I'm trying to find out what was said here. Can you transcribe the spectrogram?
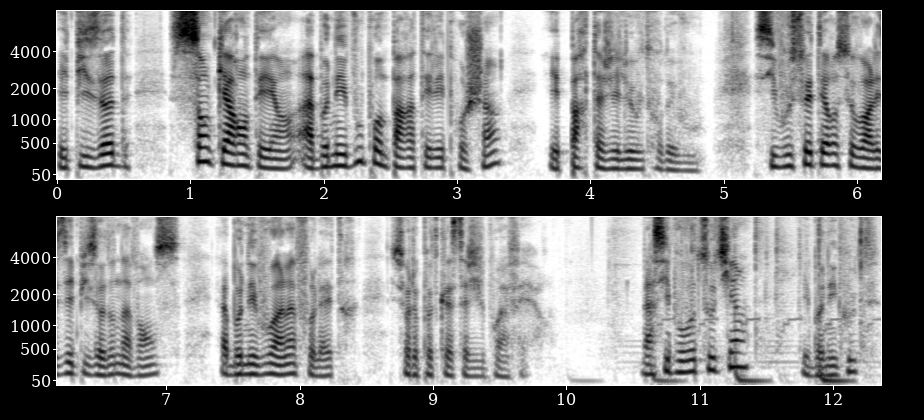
épisode 141. Abonnez-vous pour ne pas rater les prochains et partagez-le autour de vous. Si vous souhaitez recevoir les épisodes en avance, abonnez-vous à l'infolettre sur le podcastagile.fr. Merci pour votre soutien et bonne écoute.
